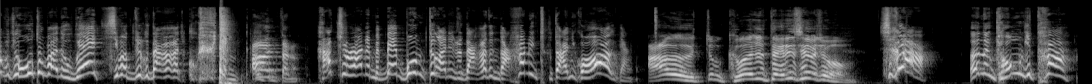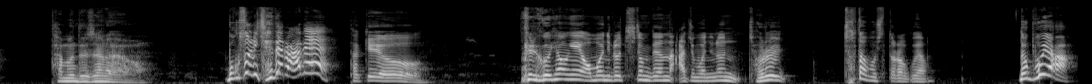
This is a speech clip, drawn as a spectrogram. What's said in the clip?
아버지 오토바이는 왜 집어 들고 나가가지고 아, 따가. 가출을 하려면 맨 몸뚱아리로 나가든가 하루 이틀도 아니고 그냥 아유, 좀 그만 좀 때리세요, 좀. 시가 너는 경운기 타 타면 되잖아요. 목소리 제대로 안 해. 탈게요. 그리고 형의 어머니로 추정되는 아주머니는 저를 쳐다보시더라고요. 너 뭐야?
